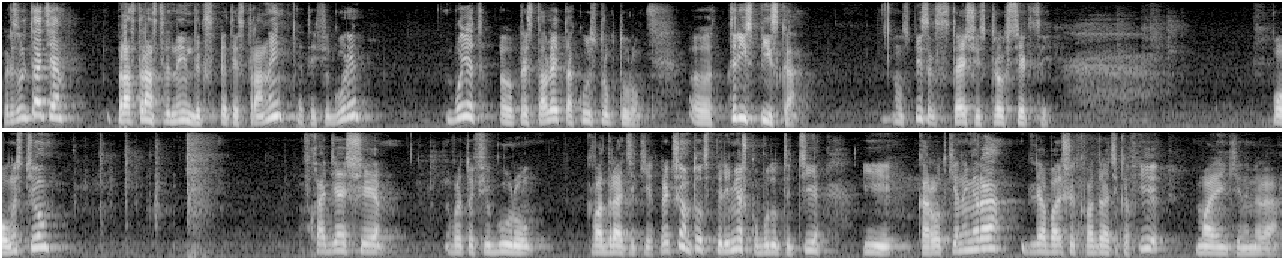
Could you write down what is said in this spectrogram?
В результате пространственный индекс этой страны, этой фигуры, будет э, представлять такую структуру. Э, три списка. Ну, список, состоящий из трех секций. Полностью входящие в эту фигуру квадратики. Причем тут в перемешку будут идти и короткие номера для больших квадратиков, и маленькие номера.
